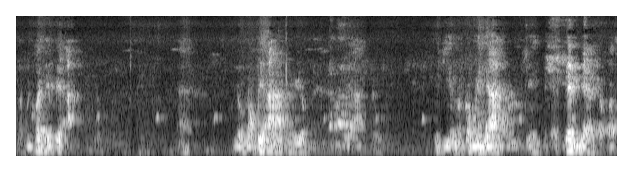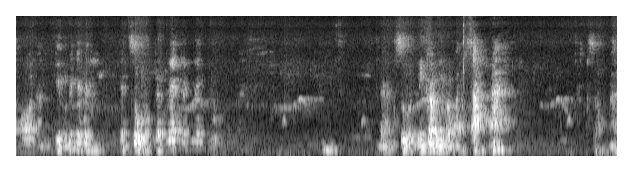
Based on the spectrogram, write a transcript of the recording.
เราไม่ค่อยได้ไปอ่าน โยมลองไปอ่านดูโยมนะลองไปอ่านดูจริงๆมันก็ไม่ยากมันเล่มใหญ่แล้วก็ทอนะจริงมันก็จะเป็นเป็นสูตรเล็กๆเล็กๆอยู่นะสูตรนี้ก็มีประมาณสามหน้าสองหน้า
